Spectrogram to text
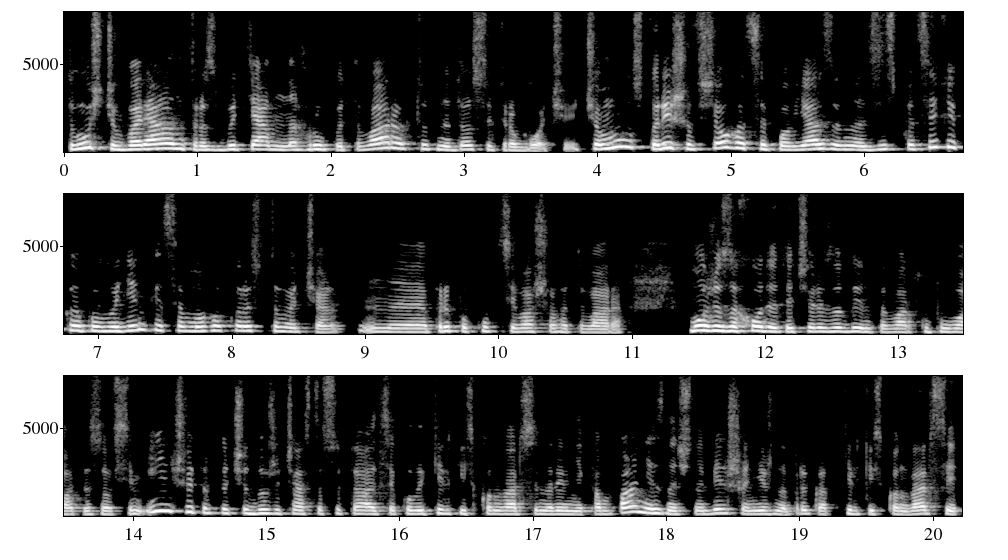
Тому що варіант розбиття на групи товарів тут не досить робочий. Чому, скоріше всього, це пов'язано зі специфікою поведінки самого користувача е, при покупці вашого товара. Може заходити через один товар, купувати зовсім інший. Тобто, чи дуже часто ситуація, коли кількість конверсій на рівні кампанії значно більша, ніж, наприклад, кількість конверсій е,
